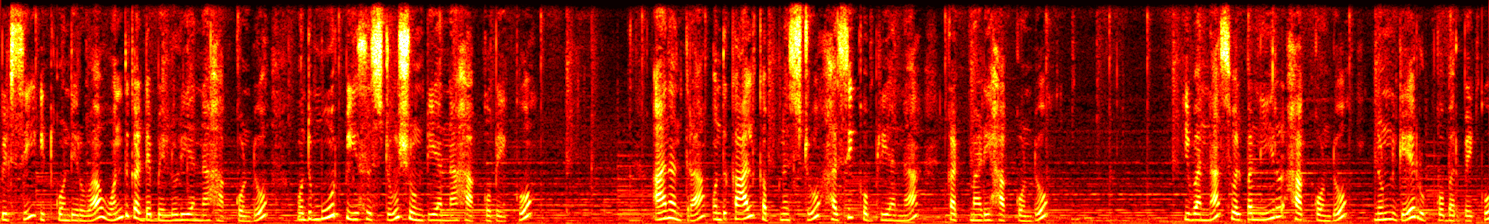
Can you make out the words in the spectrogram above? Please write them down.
ಬಿಡಿಸಿ ಇಟ್ಕೊಂಡಿರುವ ಒಂದು ಗಡ್ಡೆ ಬೆಳ್ಳುಳ್ಳಿಯನ್ನ ಹಾಕ್ಕೊಂಡು ಒಂದು ಮೂರು ಪೀಸಷ್ಟು ಶುಂಠಿಯನ್ನ ಹಾಕ್ಕೋಬೇಕು. ಆನಂತರ ಒಂದು ಕಾಲು ಕಪ್ನಷ್ಟು ಹಸಿ ಕೊಬ್ಬರಿಯನ್ನು ಕಟ್ ಮಾಡಿ ಹಾಕ್ಕೊಂಡು ಇವನ್ನ ಸ್ವಲ್ಪ ನೀರು ಹಾಕ್ಕೊಂಡು ನುಣ್ಣಗೆ ರುಬ್ಕೊ ಬರಬೇಕು.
